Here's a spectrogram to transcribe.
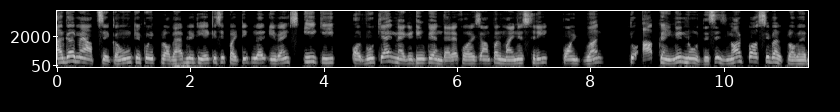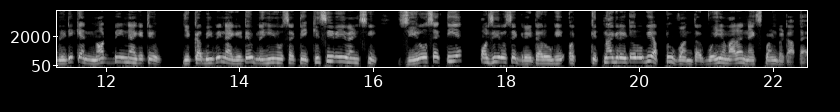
अगर मैं आपसे कहूँ कि कोई प्रोबेबिलिटी है किसी पर्टिकुलर इवेंट्स ई की, और वो क्या है नेगेटिव के अंदर है for example minus three point one तो आप कहेंगे no this is not possible probability can not be negative ये कभी भी नेगेटिव नहीं हो सकती किसी भी इवेंट्स की। ज़ीरो हो सकती है और ज़ीरो से ग्रेटर होगी, और कितना ग्रेटर होगी? अप टू वन तक। वही हमारा नेक्स्ट पॉइंट बताता है।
